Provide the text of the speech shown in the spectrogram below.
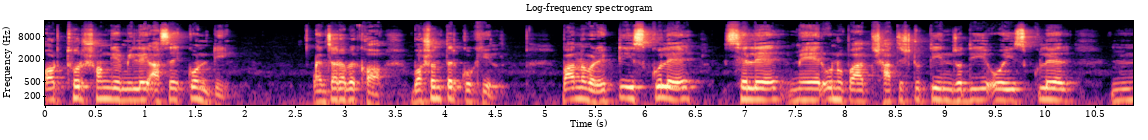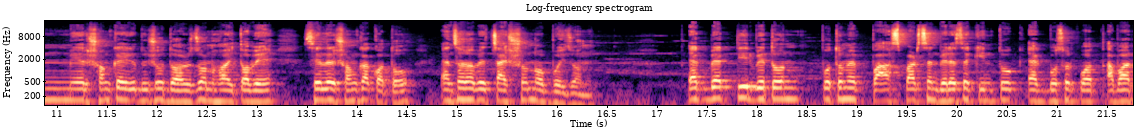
অর্থর সঙ্গে মিলে আছে কোনটি? অ্যান্সার হবে খ, বসন্তের কোকিল। বারো নম্বর, একটি স্কুলে ছেলে মেয়ের অনুপাত সাতাশ টু তিন, যদি ওই স্কুলের মেয়ের সংখ্যা দুশো জন হয়, তবে ছেলের সংখ্যা কত? অ্যান্সার হবে চারশো নব্বই জন। এক ব্যক্তির বেতন প্রথমে পাঁচ পার্সেন্ট বেড়েছে কিন্তু এক বছর পর আবার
